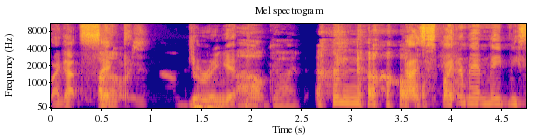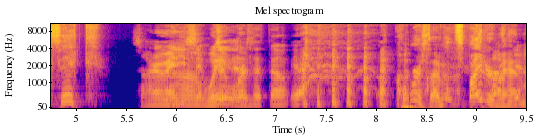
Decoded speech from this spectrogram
I got sick course. during it. Oh god. Oh no. Guys, Spider Man made me sick. Spider Man, you Oh, said was it worth it though? Yeah. Of course, I'm in Spider Man.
